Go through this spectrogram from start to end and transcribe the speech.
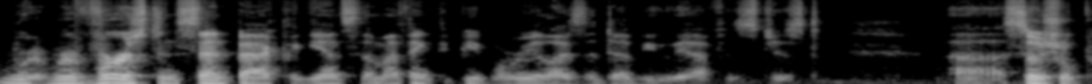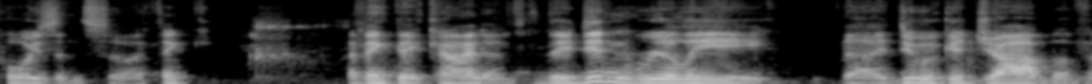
re- reversed and sent back against them. I think the people realize that WEF is just uh, social poison. So I think, I think they kind of they didn't really uh, do a good job of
